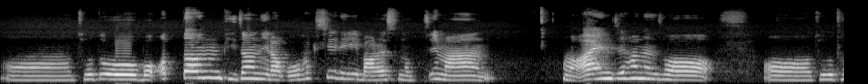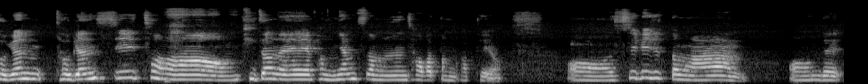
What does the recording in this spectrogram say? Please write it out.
어, 저도 뭐 어떤 비전이라고 확실히 말할 순 없지만, 어, ING 하면서, 어, 저도 덕연, 덕연 씨처럼 비전의 방향성은 잡았던 것 같아요. 어, 12주 동안, 어, 근데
